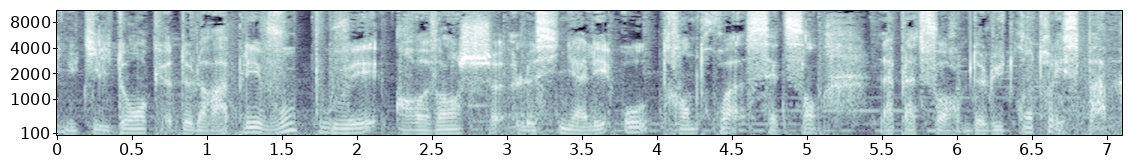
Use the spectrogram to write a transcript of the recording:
Inutile donc de le rappeler, vous pouvez en revanche le signaler au 33 700, la plateforme de lutte contre les spams.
